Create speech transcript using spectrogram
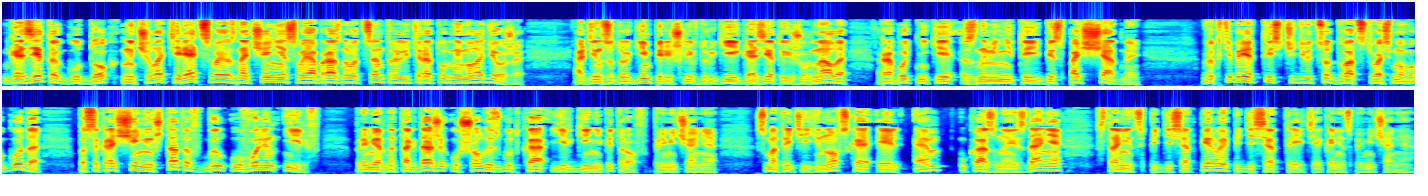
газета «Гудок» начала терять свое значение своеобразного центра литературной молодежи. Один за другим перешли в другие газеты и журналы работники знаменитой «Беспощадной». В октябре 1928 года по сокращению штатов был уволен Ильф. Примерно тогда же ушел из гудка Евгений Петров. Примечание. Смотрите Яновская, Л.М., указанное издание, страница 51-53, конец примечания.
